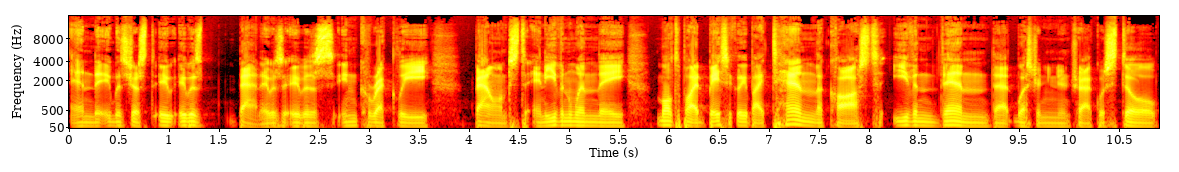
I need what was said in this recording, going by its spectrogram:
and it was just it, it was bad. It was it was incorrectly balanced, and even when they multiplied basically by ten the cost, even then that Western Union track was still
